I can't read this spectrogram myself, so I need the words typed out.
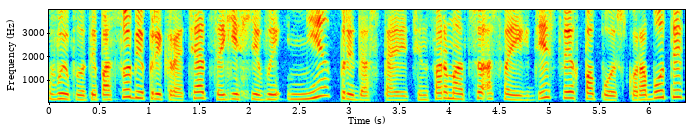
Выплаты пособий прекратятся, если вы не предоставите информацию о своих действиях по поиску работы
